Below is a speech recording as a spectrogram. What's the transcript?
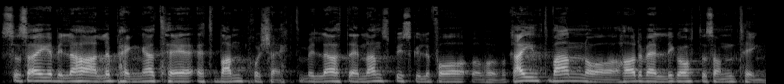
så sa jeg jeg ville ha alle penger til et vannprosjekt. Jeg ville at en landsby skulle få rent vann og ha det veldig godt og sånne ting.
